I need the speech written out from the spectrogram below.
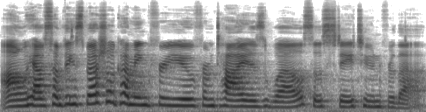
Um, we have something special coming for you from Ty as well. So stay tuned for that.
